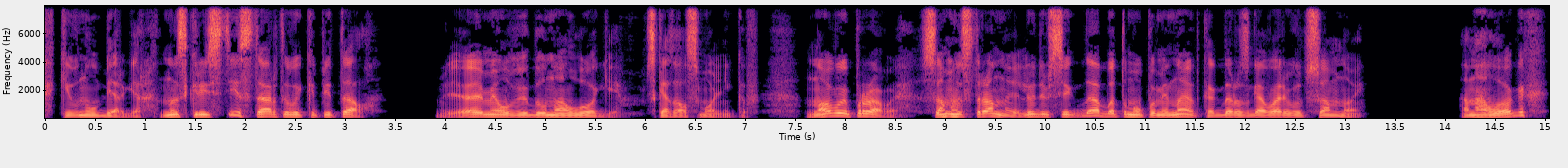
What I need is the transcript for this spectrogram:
— кивнул Бергер. «Наскрести стартовый капитал». «Я имел в виду налоги», — сказал Смольников. «Но вы правы. Самое странное, люди всегда об этом упоминают, когда разговаривают со мной. О налогах?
